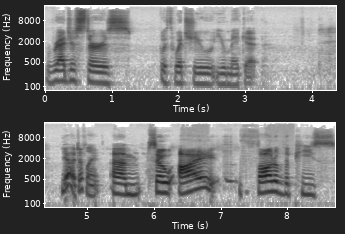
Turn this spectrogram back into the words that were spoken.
registers with which you you make it. Yeah, definitely. Um, so I thought of the piece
